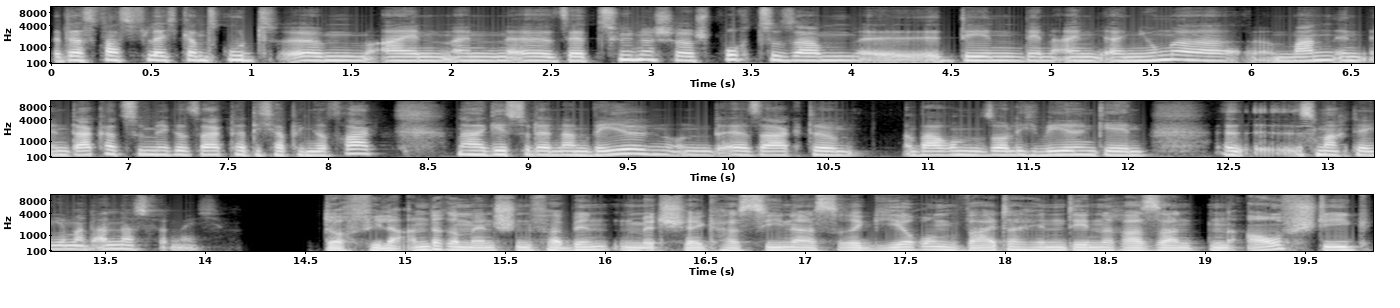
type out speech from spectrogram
das fasst vielleicht ganz gut ähm, ein, ein sehr zynischer Spruch zusammen, den, den ein, ein junger Mann in, in Dhaka zu mir gesagt hat. Ich habe ihn gefragt, na, gehst du denn dann wählen? Und er sagte, warum soll ich wählen gehen? Es macht ja jemand anders für mich. Doch viele andere Menschen verbinden mit Sheikh Hasinas Regierung weiterhin den rasanten Aufstieg,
